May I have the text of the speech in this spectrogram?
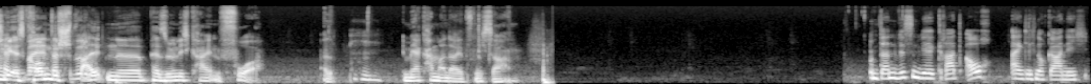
sagen wir, es kommen gespaltene Persönlichkeiten vor. Also mehr kann man da jetzt nicht sagen. Und dann wissen wir gerade auch eigentlich noch gar nicht,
